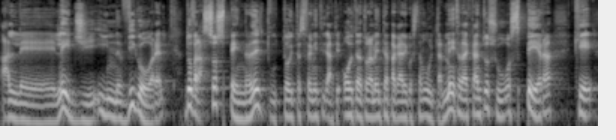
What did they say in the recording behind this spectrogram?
alle leggi in vigore, dovrà sospendere del tutto il trasferimento di dati, oltre naturalmente a pagare questa multa. Meta dal canto suo spera che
